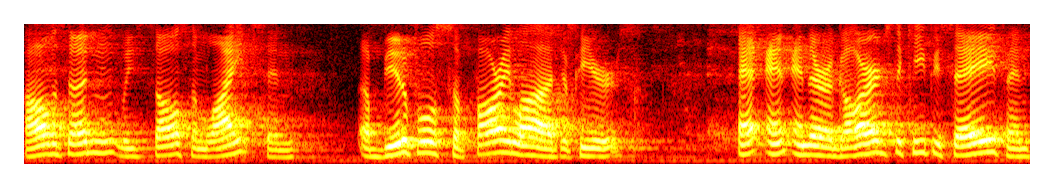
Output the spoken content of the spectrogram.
all of a sudden we saw some lights and a beautiful safari lodge appears. And, and, and, there are guards to keep you safe. And,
